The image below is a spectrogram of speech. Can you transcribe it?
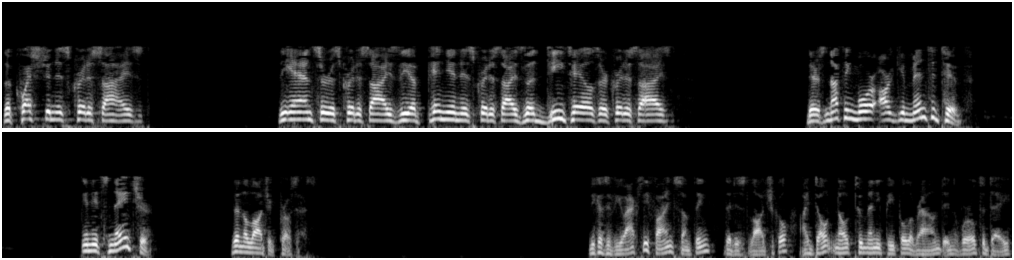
The question is criticized. The answer is criticized. The opinion is criticized. The details are criticized. There's nothing more argumentative in its nature than the logic process. Because if you actually find something that is logical, I don't know too many people around in the world today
